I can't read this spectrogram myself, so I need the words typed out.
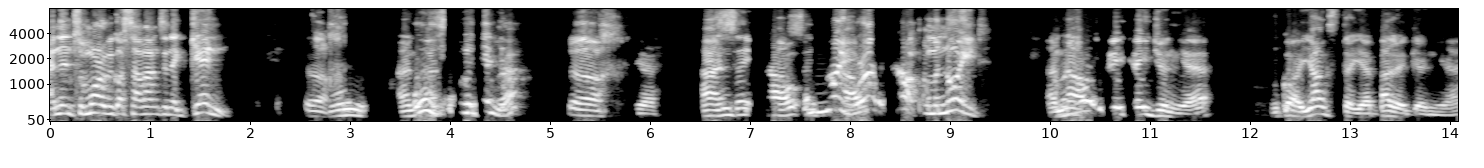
and then tomorrow we got Southampton again. Ugh, And, Oh, and, again, yeah. ugh. and Same- now. I'm annoyed. The cup. I'm annoyed. and now, Adrian, yeah, we've got a youngster, yeah, Balogun, yeah,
